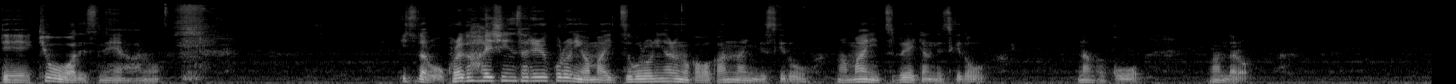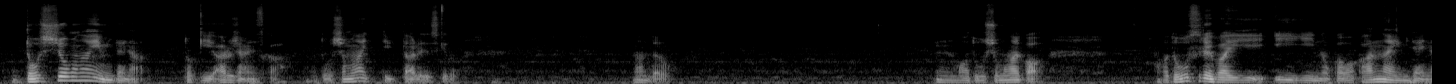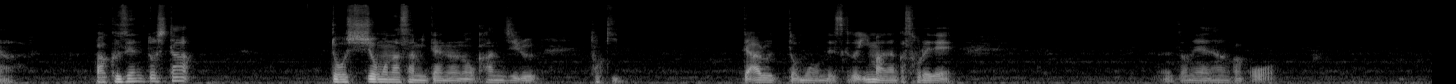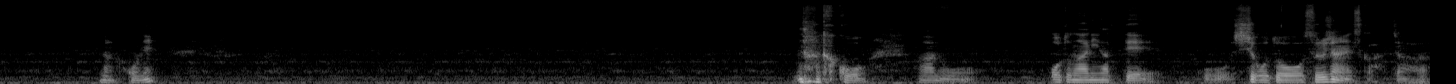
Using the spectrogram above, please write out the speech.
で、今日はですね、あの、いつだろうこれが配信される頃には、まあ、いつ頃になるのかわかんないんですけど、まあ、前につぶやいたんですけど、なんかこう、なんだろう、どうしようもないみたいな時あるじゃないですか。どうしようもないって言ったらあれですけど、なんだろう。うん、まあどうしようもないか。なんかどうすればいいいいのかわかんないみたいな、漠然とした、どうしようもなさみたいなのを感じる時ってあると思うんですけど、今なんかそれで、えっとね、なんかこう、なんかこうね、なんかこう、あの、大人になって、こう、仕事をするじゃないですか。じゃあ、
